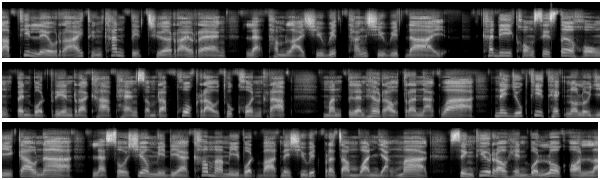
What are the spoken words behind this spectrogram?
ลัพธ์ที่เลวร้ายถึงขั้นติดเชื้อร้ายแรง และทำลายชีวิตทั้งชีวิตได้ คดีของซิสเตอร์หงเป็นบทเรียนราคาแพงสำหรับพวกเราทุกคนครับ มันเตือนให้เราตระหนักว่าในยุคที่เทคโนโลยีก้าวหน้า และโซเชียลมีเดียเข้ามามีบทบาทในชีวิตประจำวันอย่างมาก สิ่งที่เราเห็นบนโลกออนไล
